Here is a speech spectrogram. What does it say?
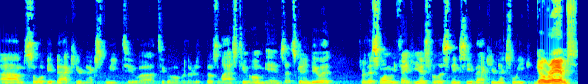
Um, so we'll be back here next week to uh, to go over those last two home games. That's going to do it for this one. We thank you guys for listening. See you back here next week. Go Rams!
